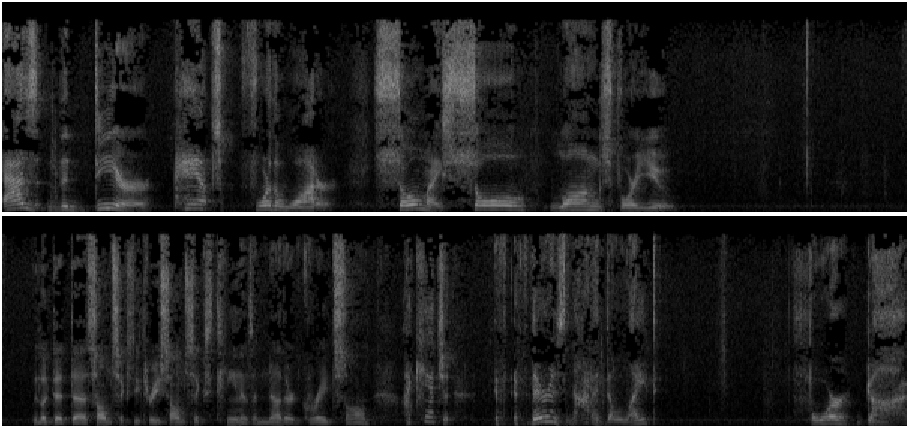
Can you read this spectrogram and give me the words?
As the deer pants for the water, so my soul longs for you. We looked at uh, Psalm 63. Psalm 16 is another great psalm. I can't just, if, if there is not a delight for God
